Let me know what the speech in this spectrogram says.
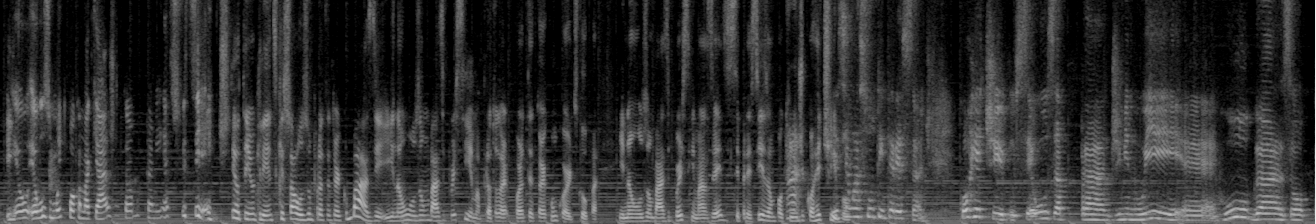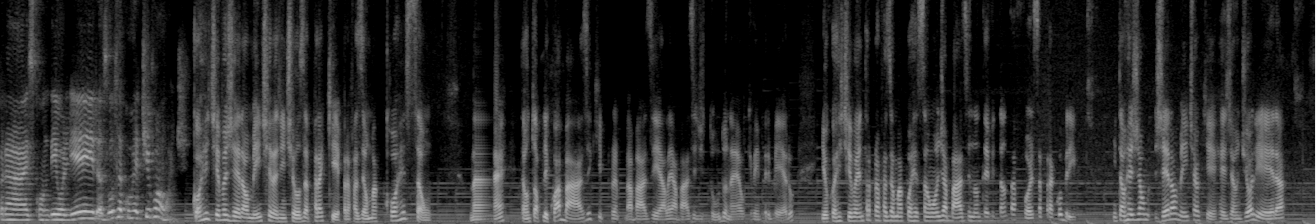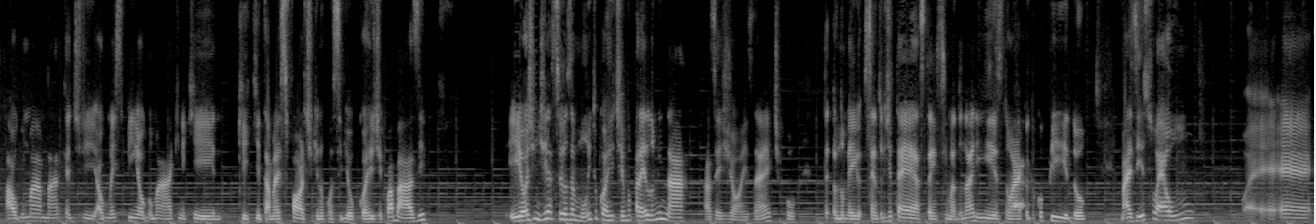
E- Eu, eu uso muito pouca maquiagem, então pra mim é suficiente. Eu tenho clientes que só usam protetor com base e não usam base por cima. Protetor, protetor com cor, desculpa. E não usam base por cima. Às vezes, se precisa, um pouquinho Ah, de Esse corretivo. é um assunto interessante. Corretivo, você usa para diminuir é, rugas ou para esconder olheiras? Usa corretivo aonde? Corretivo, geralmente, a gente usa para quê? Para fazer uma correção, né? Então, tu aplicou a base, que a base, ela é a base de tudo, né? O que vem primeiro. E o corretivo entra para fazer uma correção onde a base não teve tanta força para cobrir. Então, região, geralmente é o quê? Região de olheira, alguma marca de... Alguma espinha, alguma acne que, que, que tá mais forte, que não conseguiu corrigir com a base. E hoje em dia se usa muito corretivo para iluminar as regiões, né? Tipo, no meio, centro de testa, em cima do nariz, no arco do cupido. Mas isso é um. É, é,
